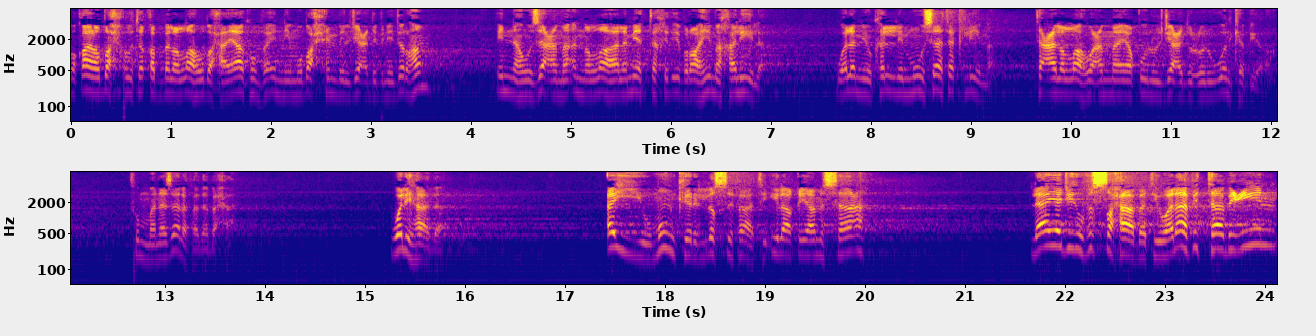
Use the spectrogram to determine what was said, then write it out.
وقال ضحوا تقبل الله ضحاياكم فإني مضح بالجعد بن درهم إنه زعم أن الله لم يتخذ إبراهيم خليلا ولم يكلم موسى تكليما تعالى الله عما يقول الجعد علوا كبيرا ثم نزل فذبحه ولهذا أي منكر للصفات إلى قيام الساعة لا يجد في الصحابة ولا في التابعين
